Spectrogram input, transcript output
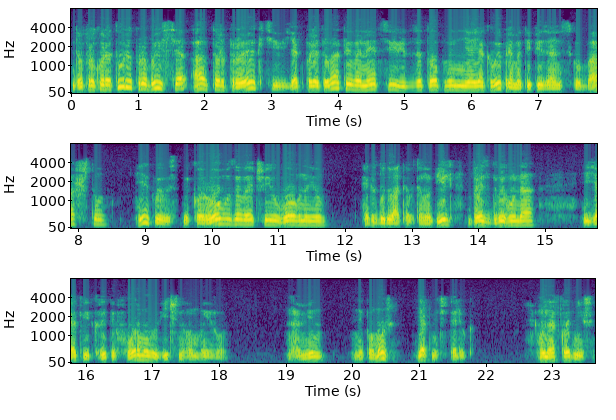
До прокуратури пробився автор проєктів, як порятувати Венецію від затоплення, як випрямити Пізанську башту, як вивезти корову з овечою вовною, як збудувати автомобіль без двигуна і як відкрити формулу вічного миру. Нам він не поможе, як не читалюк. У нас складніше.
